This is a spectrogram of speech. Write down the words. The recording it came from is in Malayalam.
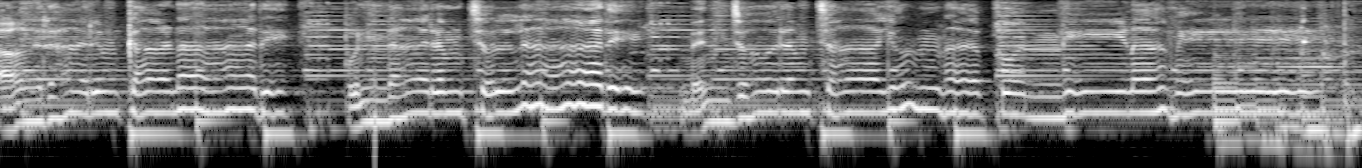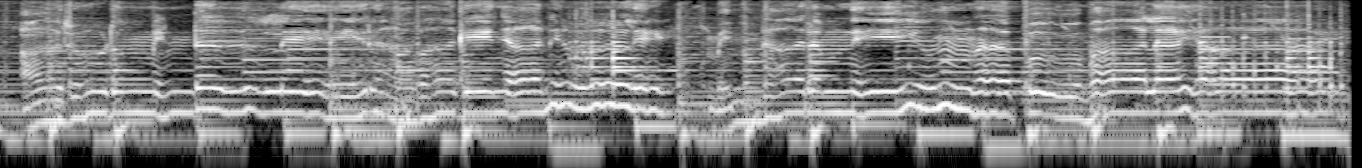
ആരാരും കാണാതെ പുന്നാരം ചൊല്ലാതെ നെഞ്ചോരം ചായുന്ന പൊന്നീണമേ. ആരോടും മിണ്ടല്ലേ രാവാകെ ഞാനില്ലേ മിന്നാരം നെയ്യുന്ന പൂമാ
